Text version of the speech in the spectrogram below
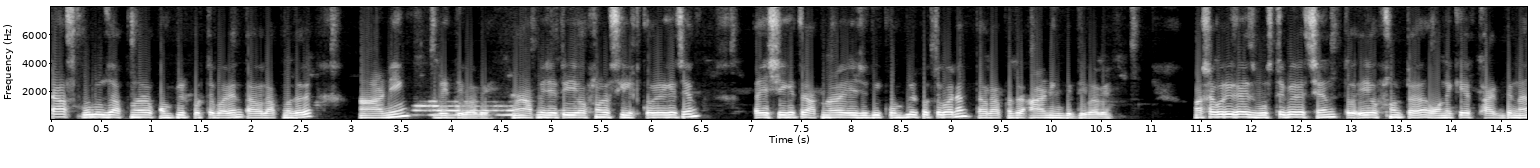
টাস্কগুলো যে আপনারা কমপ্লিট করতে পারেন, তাহলে আপনাদের আর্নিং বৃদ্ধি পাবে। মানে আপনি যেহেতু এই অপশনটা সিলেক্ট করে রেখেছেন, তাই সেক্ষেত্রে আপনারা এই যদি কমপ্লিট করতে পারেন, তাহলে আপনাদের আর্নিং বৃদ্ধি পাবে। আশা করি গাইজ বুঝতে পেরেছেন, তো এই অপশনটা অনেকের থাকবে না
